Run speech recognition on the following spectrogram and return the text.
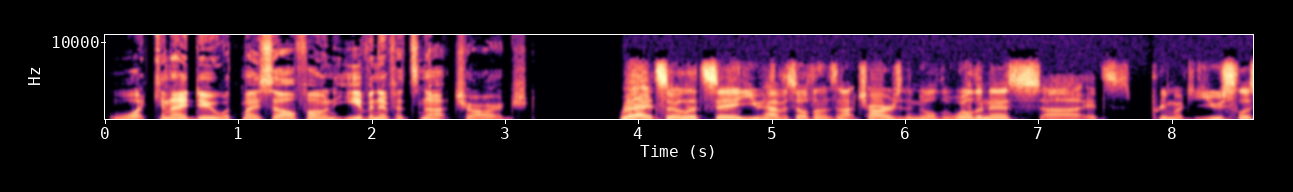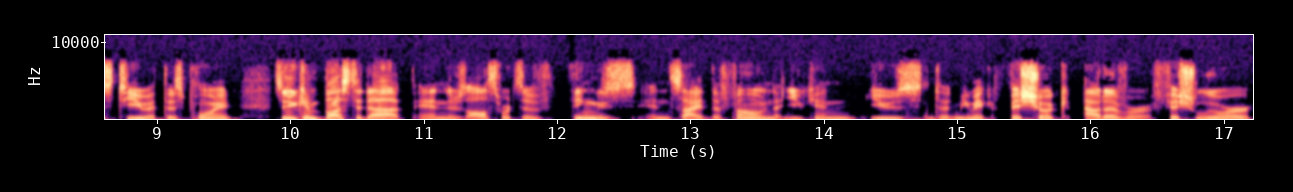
What can I do with my cell phone even if it's not charged? Right. So let's say you have a cell phone that's not charged in the middle of the wilderness. Uh, it's pretty much useless to you at this point. So you can bust it up, and there's all sorts of things inside the phone that you can use to make a fish hook out of or a fish lure.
